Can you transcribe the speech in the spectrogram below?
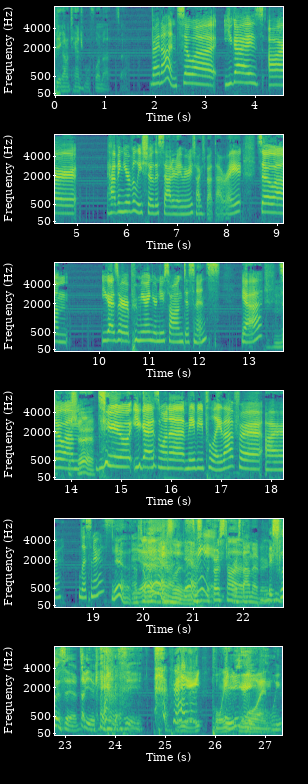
being on a tangible format. So Right on. So, uh, you guys are having your release show this Saturday. We already talked about that, right? So, um, you guys are premiering your new song, Dissonance. Yeah. So, um, sure. do you guys want to maybe play that for our listeners? Yeah. yeah, Absolutely. Yeah. This is Sweet. the first time, First time ever. exclusive WKNC. Right? 88.1.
